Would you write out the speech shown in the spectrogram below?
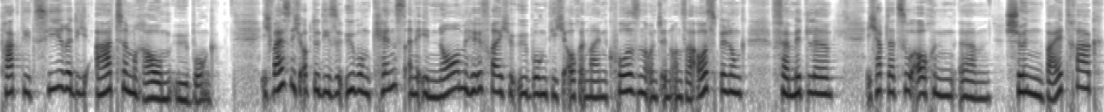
praktiziere die Atemraumübung. Ich weiß nicht, ob du diese Übung kennst, eine enorm hilfreiche Übung, die ich auch in meinen Kursen und in unserer Ausbildung vermittle. Ich habe dazu auch einen ähm, schönen Beitrag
